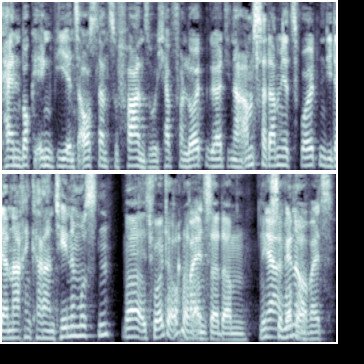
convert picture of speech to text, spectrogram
keinen Bock, irgendwie ins Ausland zu fahren. So, ich habe von Leuten gehört, die nach Amsterdam jetzt wollten, die danach in Quarantäne mussten. Na, ich wollte auch nach Weil's- Amsterdam. Nächste ja, Woche. genau, weil es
